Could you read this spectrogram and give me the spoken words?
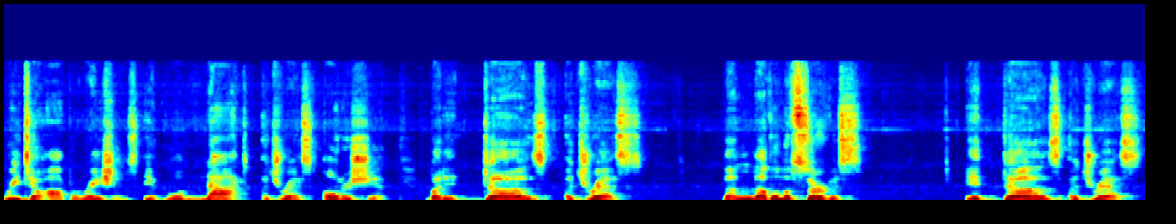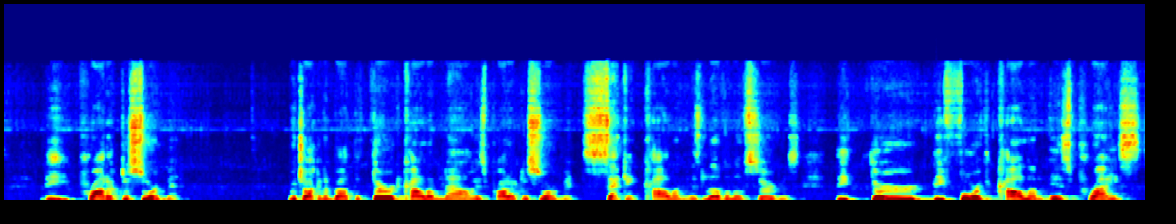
retail operations. It will not address ownership but it does address the level of service. It does address the product assortment. We're talking about the third column now is product assortment. Second column is level of service. The third, the fourth column is price,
